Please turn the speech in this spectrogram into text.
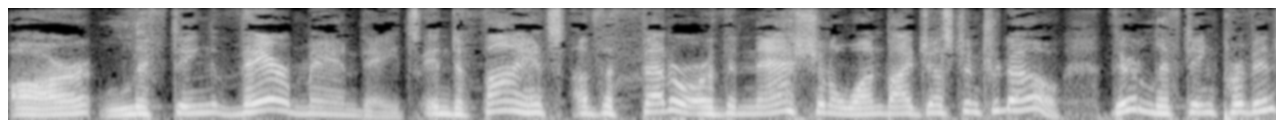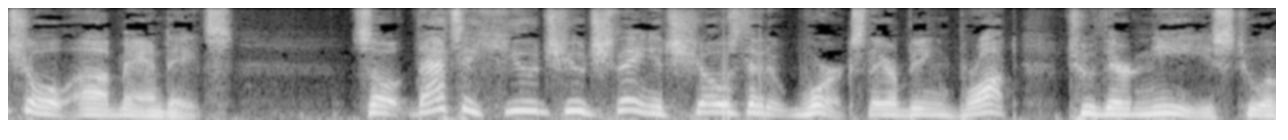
are lifting their mandates in defiance of the federal or the national one by Justin Trudeau. They're lifting provincial uh, mandates. So that's a huge, huge thing. It shows that it works. They are being brought to their knees, to a,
